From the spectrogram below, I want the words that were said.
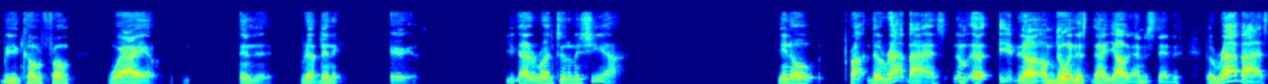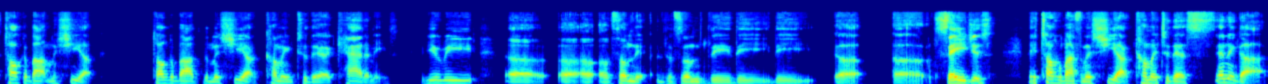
where you come from where I am in the rabbinic areas. You got to run to the Mashiach. You know, the rabbis, uh, you know, I'm doing this now, y'all understand this. The rabbis talk about Mashiach, talk about the Mashiach coming to their academies. If you read uh, uh, of some of the, some the the the uh, uh, sages, they talk about the Mashiach coming to their synagogue.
